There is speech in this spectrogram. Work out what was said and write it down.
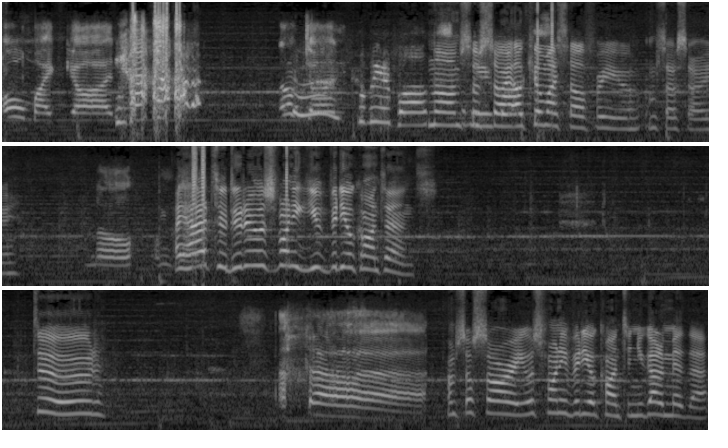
Oh my god. I'm done. Come here, boss. No, I'm Come so here, sorry. I'll kill myself for you. I'm so sorry. No. I'm I done. had to, dude. It was funny. You video content. Dude, I'm so sorry. It was funny video content. You gotta admit that.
